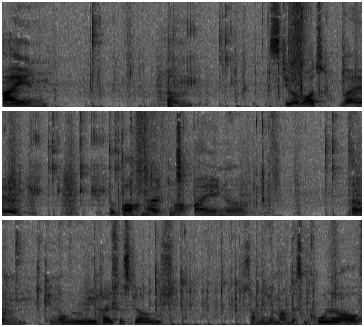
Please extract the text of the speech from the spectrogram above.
ein ähm, Steel Rod weil wir brauchen halt nur eine ähm, Kenovery heißt es glaube ich. Sammle hier mal ein bisschen Kohle auf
